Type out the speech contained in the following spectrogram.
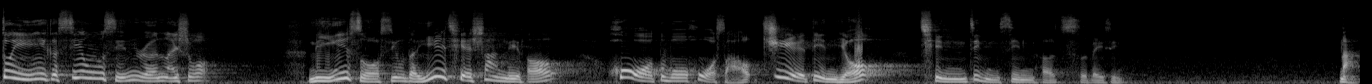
对于一个修行人来说，你所修的一切善里头，或多或少决定有清净心和慈悲心。那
